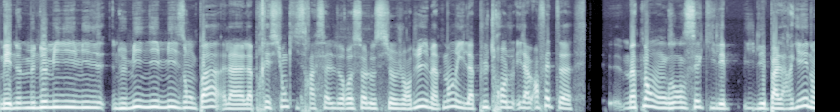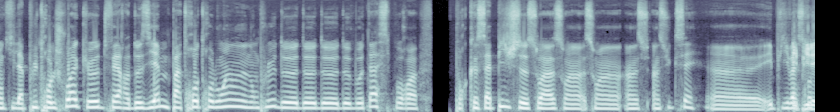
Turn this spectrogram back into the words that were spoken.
mais ne, ne, minimis- ne minimisons pas la, la pression qui sera celle de Russell aussi aujourd'hui. Maintenant, il a plus trop, il a en fait. euh, Maintenant, on, on sait qu'il est, il est pas largué, donc il a plus trop le choix que de faire deuxième, pas trop trop loin non plus de, de, de, de Bottas pour, euh, pour que sa pige soit, soit, soit un, un- un succès. Euh, et puis il va Et se puis, il a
